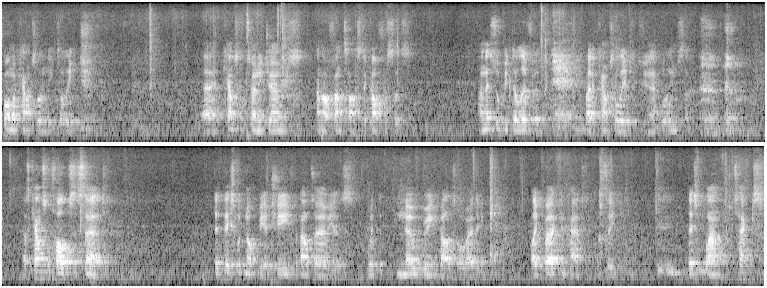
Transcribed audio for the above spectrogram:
former councillor Nita Leach, uh, Councillor Tony Jones and our fantastic officers. And this will be delivered by the council leader Jeanette Williamson. As Council Foulkes has said, that this would not be achieved without areas with no green belt already, like Birkenhead and. This plan protects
